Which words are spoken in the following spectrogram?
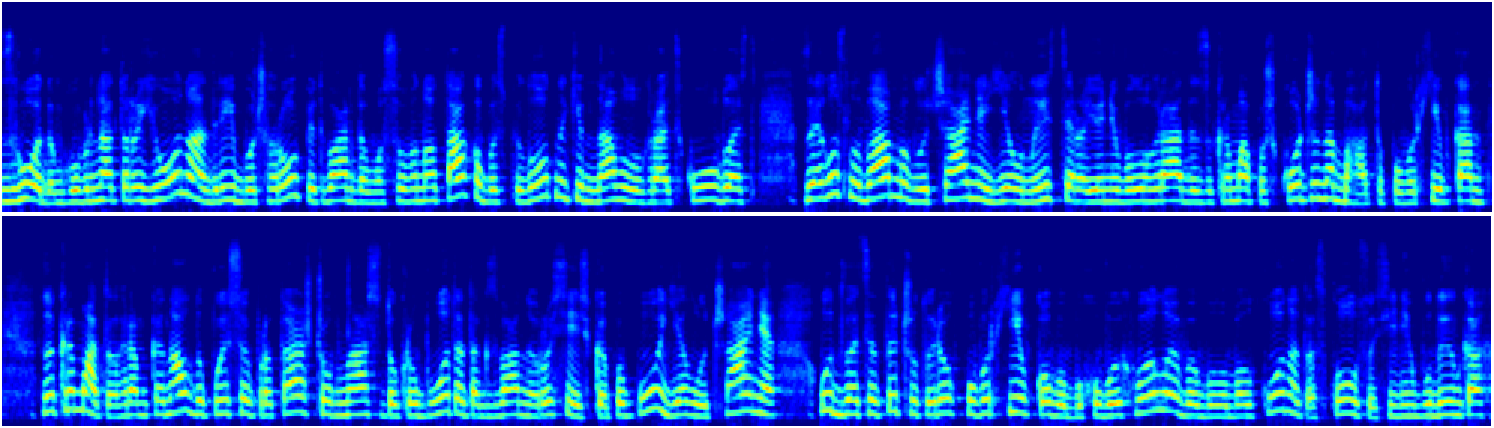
Згодом губернатор регіону Андрій Бочаров підтвердив масовану атаку безпілотників на Волгоградську область. За його словами, влучання є у низці районів Волгогради. Зокрема, пошкоджена багатоповерхівка. Зокрема, телеграм-канал дописує про те, що внаслідок роботи так званої російської ППО є влучання у 24 поверхівку. Вибуховою хвилою вибуло балкони та скло у сусідніх будинках.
